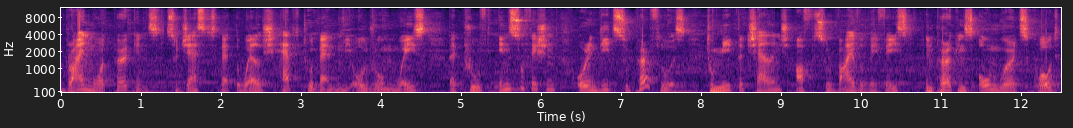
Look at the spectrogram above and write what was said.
Bryan Ward Perkins suggests that the Welsh had to abandon the old Roman ways that proved insufficient or indeed superfluous to meet the challenge of survival they faced. In Perkins' own words, quote,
